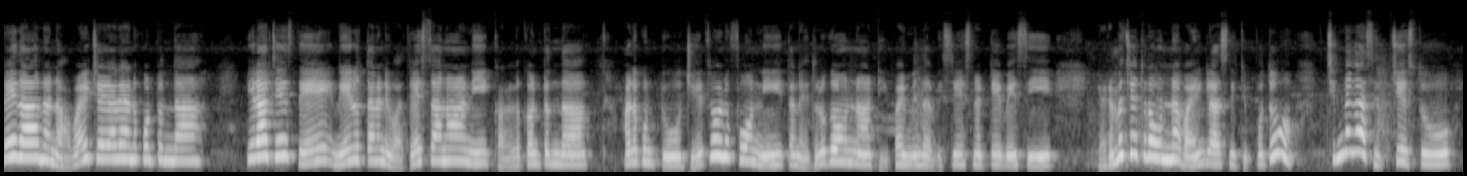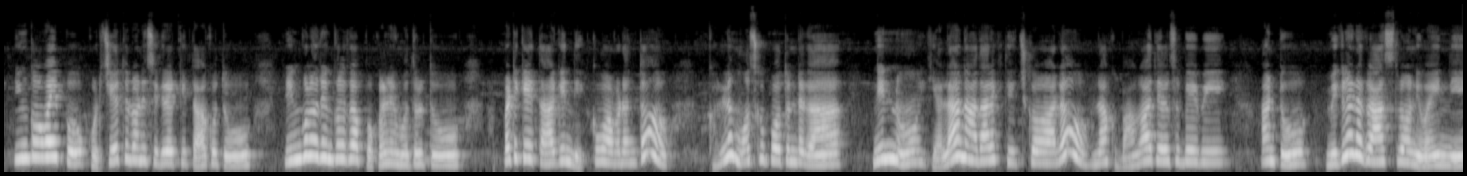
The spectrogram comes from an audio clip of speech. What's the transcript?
లేదా నన్ను అవాయిడ్ చేయాలి అనుకుంటుందా? ఇలా చేస్తే నేను తనని వదిలేస్తాను అని కలలు కంటుందా? అనుకుంటూ చేతిలోని ఫోన్ని తన ఎదురుగా ఉన్న టీపై మీద విసిరేసినట్టే వేసి ఎడమ చేతిలో ఉన్న వైన్ గ్లాస్ని తిప్పుతూ చిన్నగా సిప్ చేస్తూ ఇంకోవైపు కుడి చేతిలోని సిగరెట్ని తాకుతూ రింగులు రింగులుగా పొగలని వదులుతూ అప్పటికే తాగింది ఎక్కువ అవడంతో కళ్ళు మోసుకుపోతుండగా నిన్ను ఎలా నా దారికి తీర్చుకోవాలో నాకు బాగా తెలుసు బేబీ. అంటూ మిగిలిన గ్లాసులోని వైన్ని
